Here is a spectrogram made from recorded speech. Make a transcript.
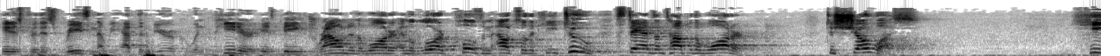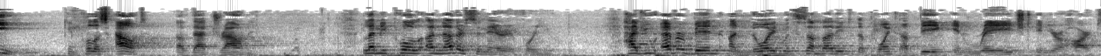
It is for this reason that we have the miracle when Peter is being drowned in the water and the Lord pulls him out so that he too stands on top of the water to show us he can pull us out of that drowning. Let me pull another scenario for you. Have you ever been annoyed with somebody to the point of being enraged in your heart?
